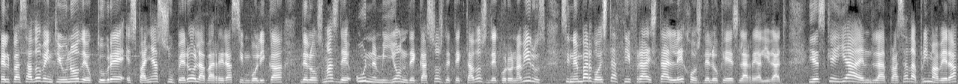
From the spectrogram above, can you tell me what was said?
El pasado 21 de octubre, España superó la barrera simbólica de los más de un millón de casos detectados de coronavirus. Sin embargo, esta cifra está lejos de lo que es la realidad. Y es que ya en la pasada primavera,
